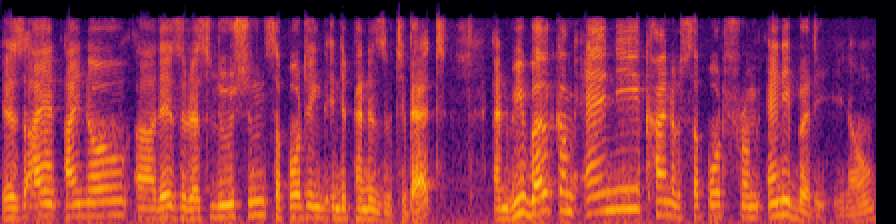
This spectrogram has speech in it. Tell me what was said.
Yes, I, I know uh, there's a resolution supporting the independence of Tibet. And we welcome any kind of support from anybody, you know,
